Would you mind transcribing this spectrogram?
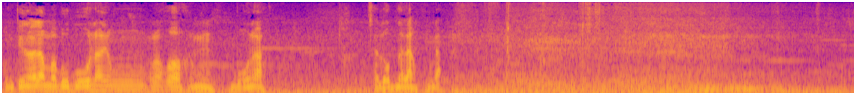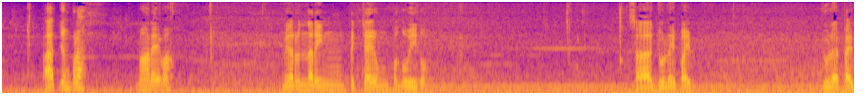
Kunti na lang, mabubuo na yung ano ko. Hmm, buo na. Sa loob na lang. Wala. At yun pala, mga rewa. Meron na ring petsa yung pag-uwi ko. Sa July 5. July 5.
